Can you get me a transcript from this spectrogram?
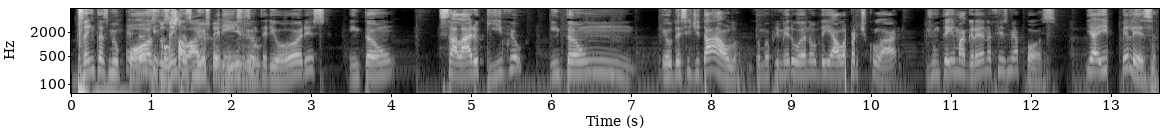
200 mil pós, reduzido. 200 mil experiências terrível. anteriores. Então, salário terrível. Então, eu decidi dar aula. Então, meu primeiro ano eu dei aula particular. Juntei uma grana, fiz minha pós. E aí, beleza.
